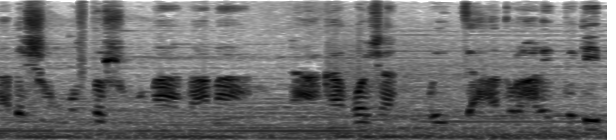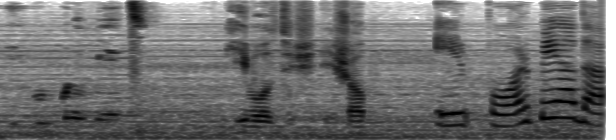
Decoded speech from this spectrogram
তাদের সমস্ত সোনা দানা টাকা পয়সা ওই জাদুর হাড়ির থেকেই দ্বিগুণ করে পেয়েছে। কি বলছিস এসব? এরপর পেয়াদা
